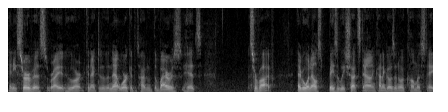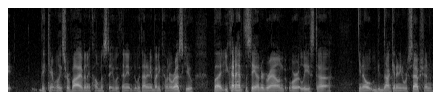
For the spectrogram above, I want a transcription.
any service, right, who aren't connected to the network at the time that the virus hits, survive. Everyone else basically shuts down and kind of goes into a coma state. They can't really survive in a coma state with any, without anybody coming to rescue, but you kind of have to stay underground or at least, uh, you know, not get any reception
